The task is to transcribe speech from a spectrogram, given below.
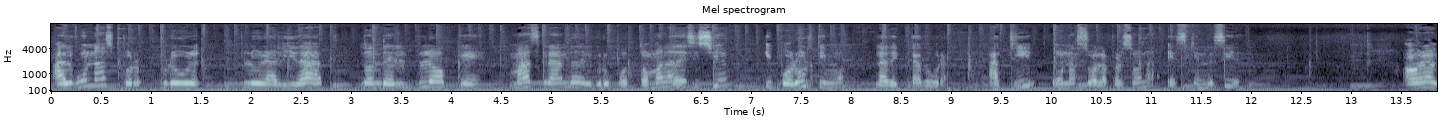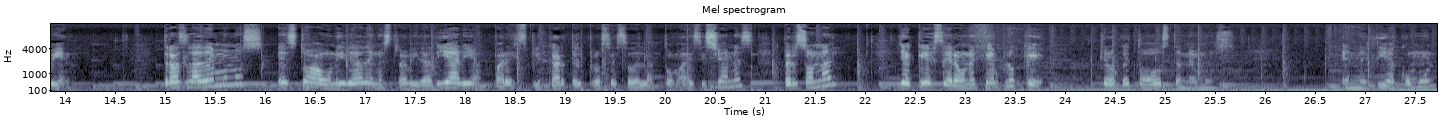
algunas por pluralidad, donde el bloque más grande del grupo toma la decisión y por último, la dictadura. Aquí una sola persona es quien decide. Ahora bien, Trasladémonos esto a una idea de nuestra vida diaria para explicarte el proceso de la toma de decisiones personal, ya que será un ejemplo que creo que todos tenemos en el día común.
